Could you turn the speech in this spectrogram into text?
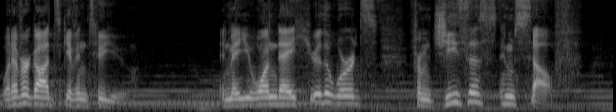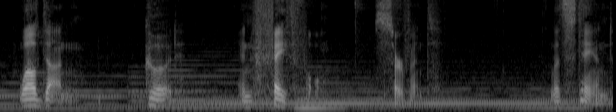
whatever God's given to you? And may you one day hear the words from Jesus himself Well done, good and faithful servant. Let's stand.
